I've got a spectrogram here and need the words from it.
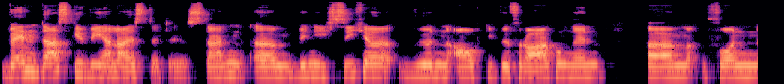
wenn das gewährleistet ist, dann ähm, bin ich sicher, würden auch die Befragungen ähm, von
